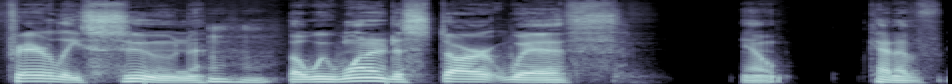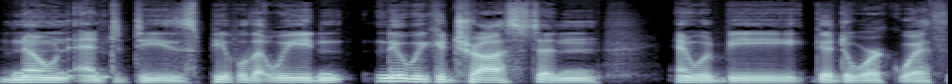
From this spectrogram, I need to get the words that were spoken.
fairly soon Mhm. but we wanted to start with you know kind of known entities people that we kn- knew we could trust and and would be good to work with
